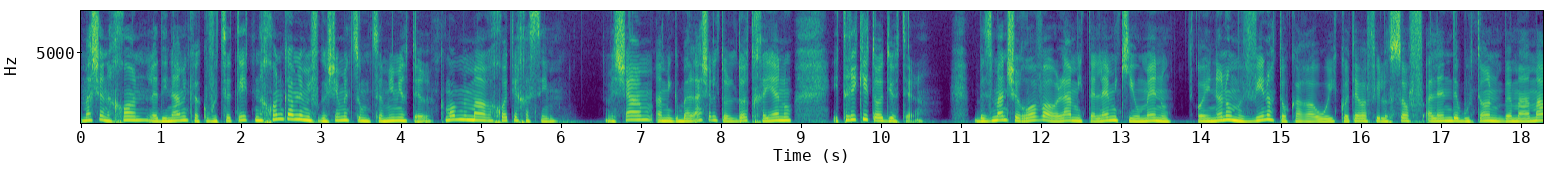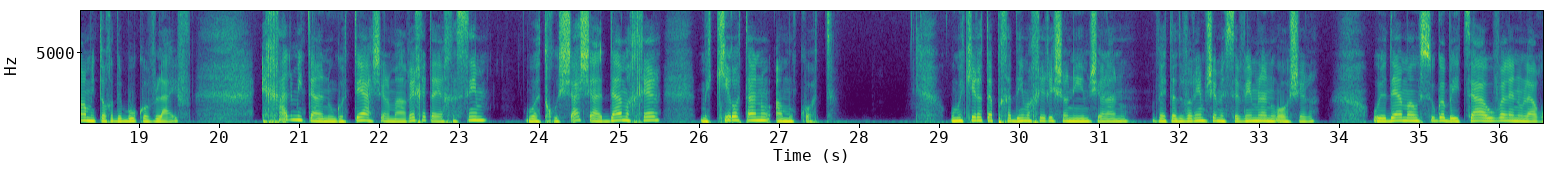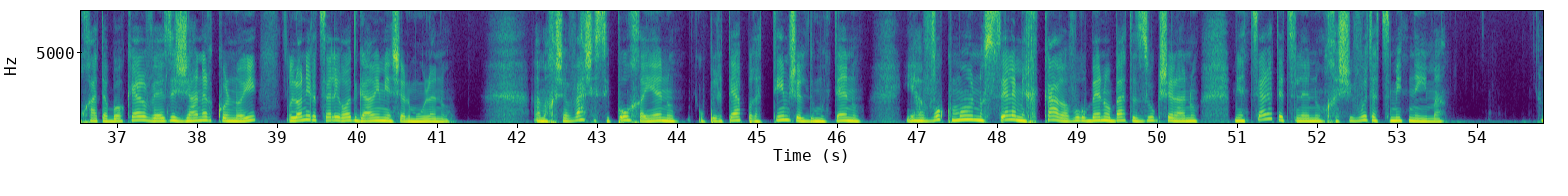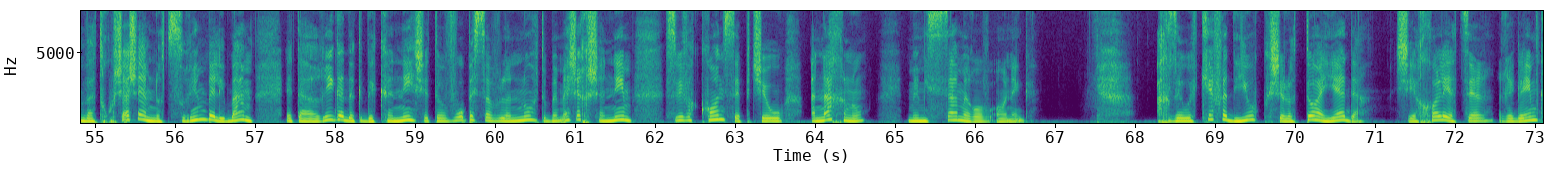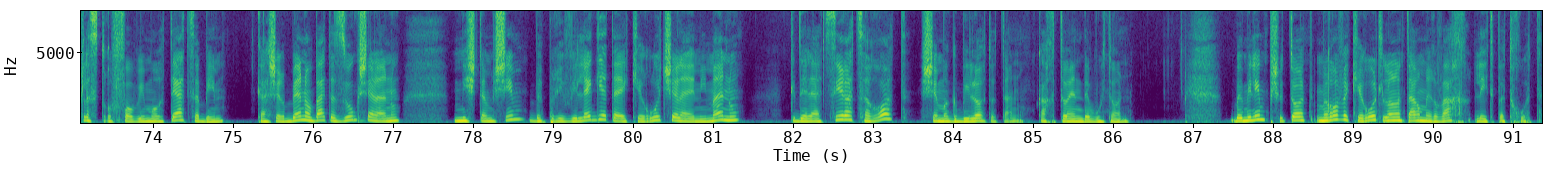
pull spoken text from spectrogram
מה שנכון לדינמיקה קבוצתית נכון גם למפגשים מצומצמים יותר, כמו במערכות יחסים. ושם המגבלה של תולדות חיינו היא טריקית עוד יותר. בזמן שרוב העולם מתעלם מקיומנו, או איננו מבין אותו כראוי, כותב הפילוסוף אלן דה בוטון במאמר מתוך The Book of Life, אחד מתענוגותיה של מערכת היחסים הוא התחושה שאדם אחר מכיר אותנו עמוקות. הוא מכיר את הפחדים הכי ראשוניים שלנו, ואת הדברים שמסבים לנו אושר. הוא יודע מהו סוג הביצה האהוב עלינו לארוחת הבוקר, ואיזה ז'אנר קולנועי לא נרצה לראות גם אם ישלמו לנו. המחשבה שסיפור חיינו ופרטי הפרטים של דמותנו יהוו כמו נושא למחקר עבור בן או בת הזוג שלנו, מייצרת אצלנו חשיבות עצמית נעימה. והתחושה שהם נוצרים בליבם את ההריג הדקדקני שטבעו בסבלנות במשך שנים סביב הקונספט שהוא אנחנו, ממיסה מרוב עונג. אך זהו היקף הדיוק של אותו הידע שיכול לייצר רגעים קלסטרופוביים מורטי עצבים, כאשר בן או בת הזוג שלנו משתמשים בפריבילגיית ההיכרות שלהם עמנו כדי להצהיר הצהרות שמגבילות אותנו, כך טוען דה בוטון. במילים פשוטות, מרוב היכרות לא נותר מרווח להתפתחות.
